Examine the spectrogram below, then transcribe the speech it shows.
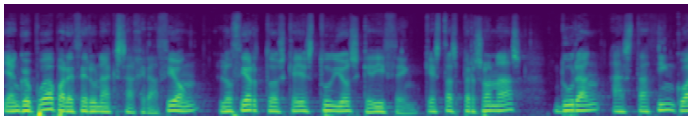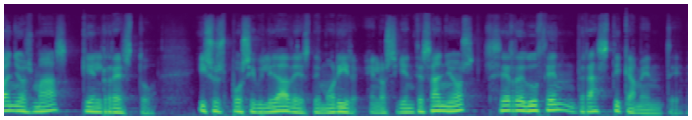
Y aunque pueda parecer una exageración, lo cierto es que hay estudios que dicen que estas personas duran hasta 5 años más que el resto, y sus posibilidades de morir en los siguientes años se reducen drásticamente.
